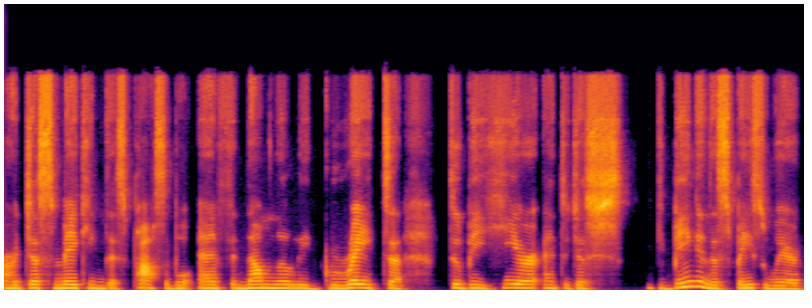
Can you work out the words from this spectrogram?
are just making this possible and phenomenally great to be here and to just being in the space where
